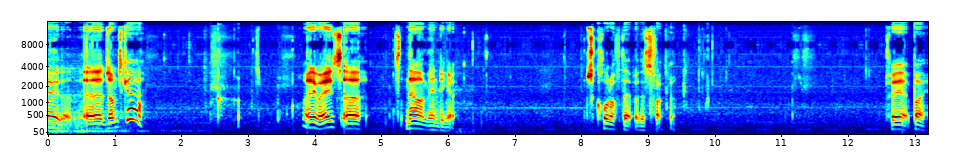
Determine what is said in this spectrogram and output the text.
Okay. Uh, jump scare? Anyways, uh, now I'm ending it. Just caught off that with this fucker. So yeah, bye.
